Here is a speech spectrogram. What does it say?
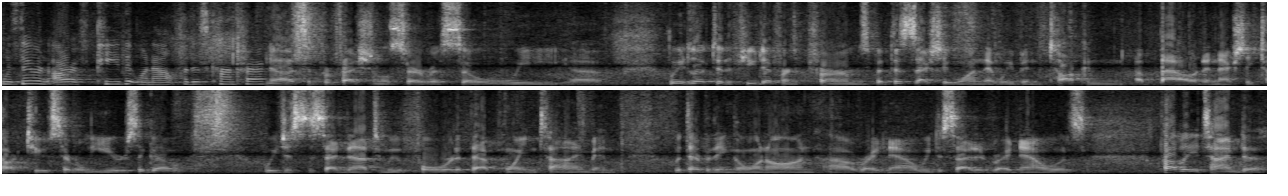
was there an RFP that went out for this contract? No, it's a professional service, so we, uh, we looked at a few different firms, but this is actually one that we've been talking about and actually talked to several years ago. We just decided not to move forward at that point in time, and with everything going on uh, right now, we decided right now was probably a time to,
